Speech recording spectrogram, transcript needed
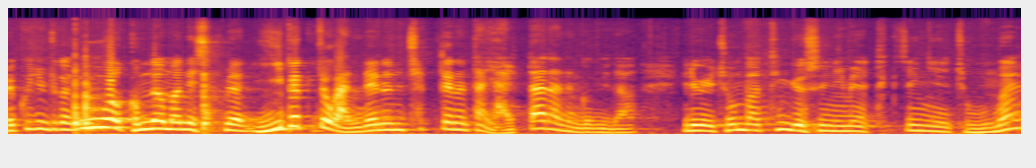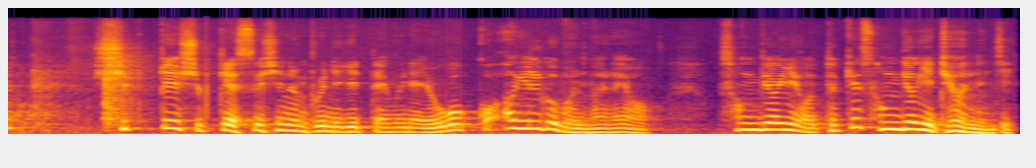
196쪽, 우와, 겁나 많네 싶으면 200쪽 안 되는 책들은 다 얇다라는 겁니다. 그리고 존 바튼 교수님의 특징이 정말 쉽게 쉽게 쓰시는 분이기 때문에 요거 꼭 읽어볼 만해요. 성경이 어떻게 성경이 되었는지,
